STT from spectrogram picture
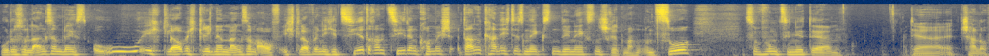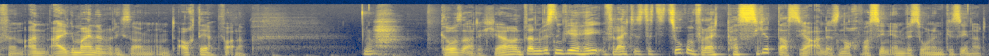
wo du so langsam denkst, oh, ich glaube, ich kriege dann langsam auf. Ich glaube, wenn ich jetzt hier dran ziehe, dann komme ich, dann kann ich das nächsten, den nächsten Schritt machen. Und so, so funktioniert der, der Cello-Film. Allgemeinen, würde ich sagen. Und auch der vor allem. Ja. Großartig, ja. Und dann wissen wir, hey, vielleicht ist das die Zukunft, vielleicht passiert das ja alles noch, was sie in ihren Visionen gesehen hat.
